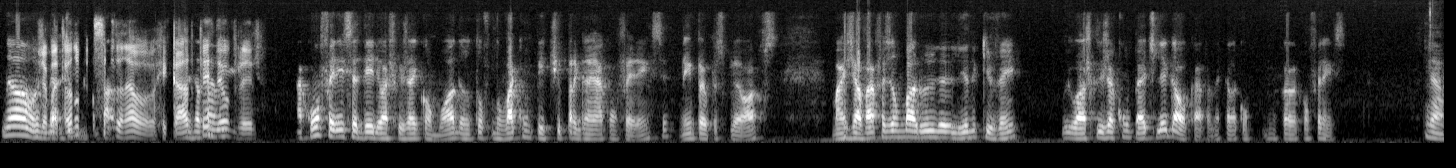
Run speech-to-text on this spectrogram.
Não, Já bateu no passado, né? O Ricardo Exatamente. perdeu para ele. A conferência dele eu acho que já incomoda, não, tô- não vai competir para ganhar a conferência, nem para ir para os playoffs, mas já vai fazer um barulho ali ano que vem. Eu acho que ele já compete legal, cara, naquela, naquela conferência. É,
